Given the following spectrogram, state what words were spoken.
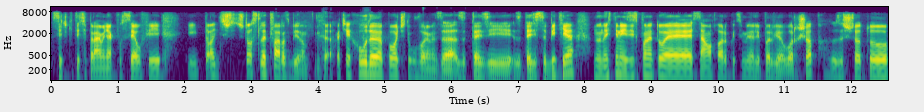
всичките си правим някакво селфи и той, що след това разбирам. Да. Така че е хубаво да повече да говорим за, за, тези, за тези събития, но наистина изискването е само хора, които са минали първия workshop, защото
